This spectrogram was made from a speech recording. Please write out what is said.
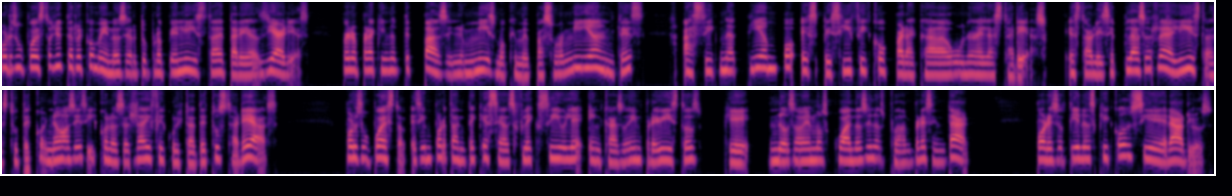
Por supuesto, yo te recomiendo hacer tu propia lista de tareas diarias, pero para que no te pase lo mismo que me pasó a mí antes, asigna tiempo específico para cada una de las tareas. Establece plazos realistas, tú te conoces y conoces la dificultad de tus tareas. Por supuesto, es importante que seas flexible en caso de imprevistos que no sabemos cuándo se nos puedan presentar. Por eso tienes que considerarlos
